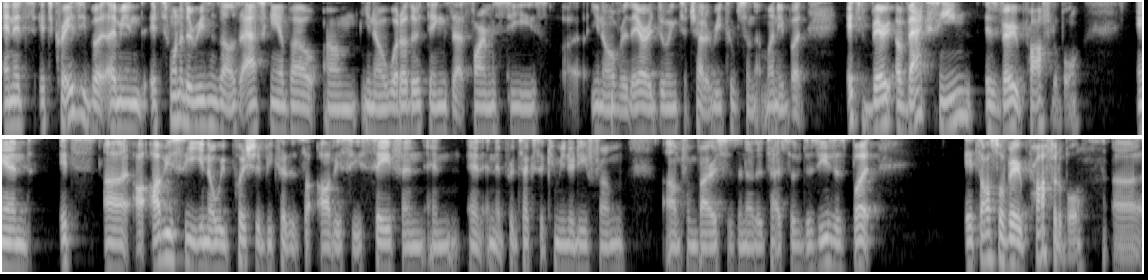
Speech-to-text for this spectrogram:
and it's it's crazy, but I mean, it's one of the reasons I was asking about, um, you know, what other things that pharmacies, uh, you know, over there are doing to try to recoup some of that money. But it's very a vaccine is very profitable, and it's uh, obviously you know we push it because it's obviously safe and and and, it protects the community from um, from viruses and other types of diseases, but it's also very profitable, uh,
